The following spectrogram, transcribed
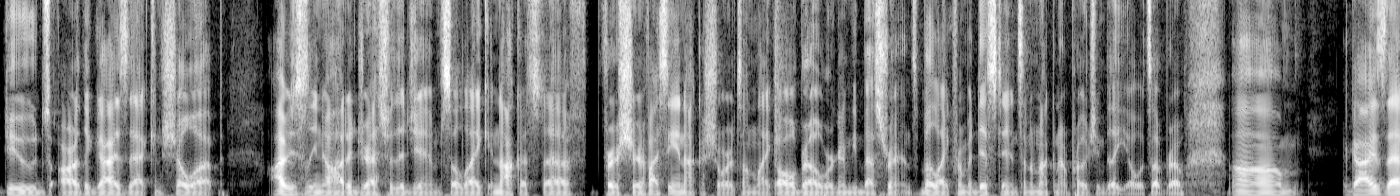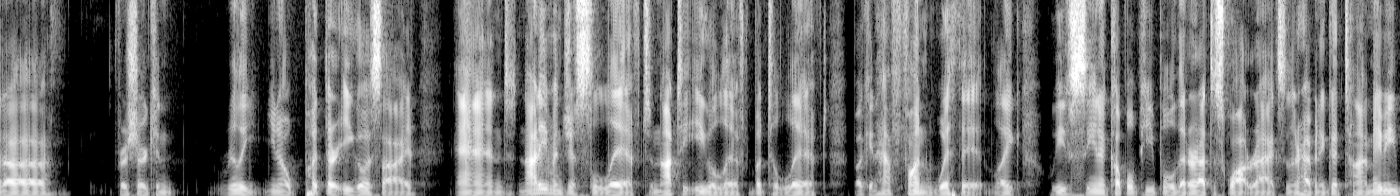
dudes are the guys that can show up. Obviously know how to dress for the gym. So like Inaka stuff for sure. If I see Inaka shorts, I'm like, oh bro, we're gonna be best friends. But like from a distance, and I'm not gonna approach you and be like, yo, what's up, bro? Um, guys that uh for sure can really you know put their ego aside and not even just lift not to ego lift but to lift but can have fun with it. Like we've seen a couple people that are at the squat racks and they're having a good time maybe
